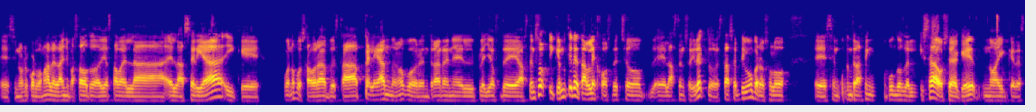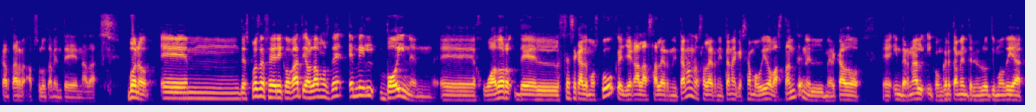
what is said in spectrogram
eh, si no recuerdo mal, el año pasado todavía estaba en la, en la Serie A y que bueno, pues ahora está peleando ¿no? por entrar en el playoff de ascenso y que no tiene tan lejos, de hecho, el ascenso directo. Está séptimo, pero solo eh, se encuentra a cinco puntos del Lisa, o sea que no hay que descartar absolutamente nada. Bueno, em, después de Federico Gatti hablamos de Emil Boinen, eh, jugador del CSK de Moscú, que llega a la Salernitana, una Salernitana que se ha movido bastante en el mercado eh, invernal y concretamente en el último día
